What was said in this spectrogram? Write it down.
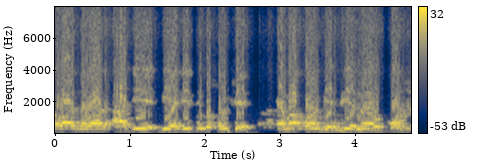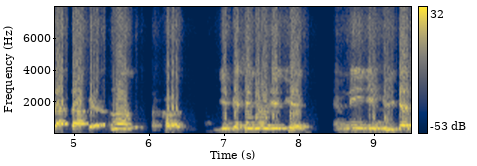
અવારનવાર આ જે બીઆઈડીએસની બસો છે, એમાં પણ બેસી અને વોચ રાખતા જે પેસેન્જરો જે છે, એમની જે હિલચાલ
